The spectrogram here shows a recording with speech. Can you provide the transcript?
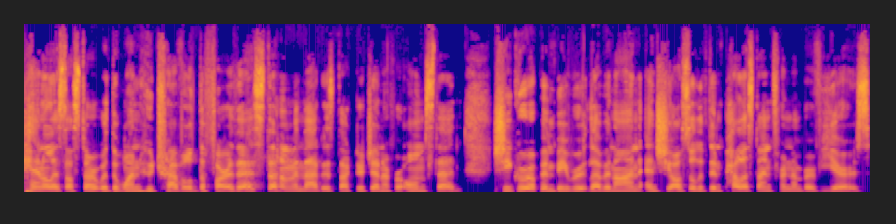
panelists, I'll start with the one who traveled the farthest, um, and that is Dr. Jennifer Olmsted. She grew up in Beirut, Lebanon, and she also lived in Palestine for a number of years.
